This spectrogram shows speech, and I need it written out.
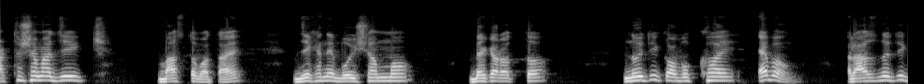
আর্থসামাজিক বাস্তবতায় যেখানে বৈষম্য, বেকারত্ব, নৈতিক অবক্ষয় এবং রাজনৈতিক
